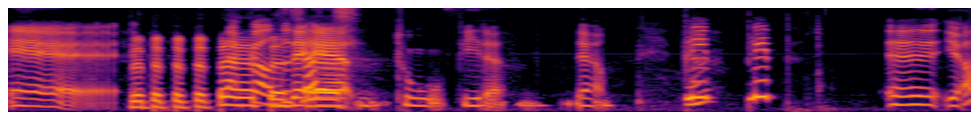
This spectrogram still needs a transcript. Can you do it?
er Det er to, fire. Ja. Blipp, blipp. Ja.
